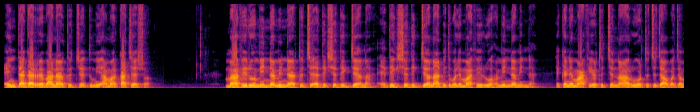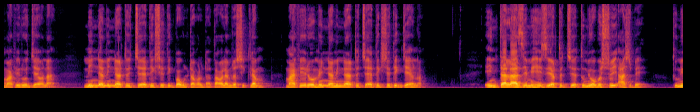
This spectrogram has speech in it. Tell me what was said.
এনতা গার্রেব আনা অর্থ হচ্ছে তুমি আমার কাছে এসো। মাফি রু মিন্না। মিন্না হচ্ছে এদিক সেদিক যেও না। এদিক সেদিক যেও না। আরবিতে বলে, মাফি রুহ মিন্না মিন্না। এখানে মাফি অর্থ হচ্ছে, না রু অর্থ হচ্ছে, যাও বা যাও। মাফি রু যেও না। মিন্না মিন্না অর্থ হচ্ছে এদিক সেদিক বা উল্টা পাল্টা। তাহলে আমরা শিখলাম মাফি রু মিন্না মিন্না অর্থ হচ্ছে এদিক সেদিক যেও না। ইনতা লাজিম হিজি অর্থ হচ্ছে, তুমি অবশ্যই আসবে। তুমি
